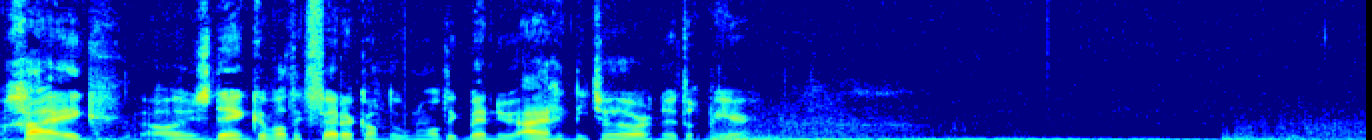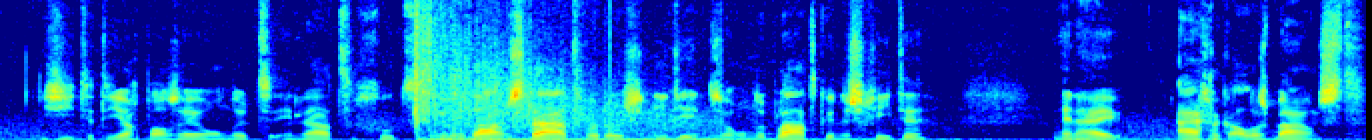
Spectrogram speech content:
ga ik eens denken wat ik verder kan doen. Want ik ben nu eigenlijk niet zo heel erg nuttig meer. Je ziet dat de jachtpanzer 100 inderdaad goed in down staat. Waardoor ze niet in zijn onderplaat kunnen schieten. En hij eigenlijk alles bounced.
